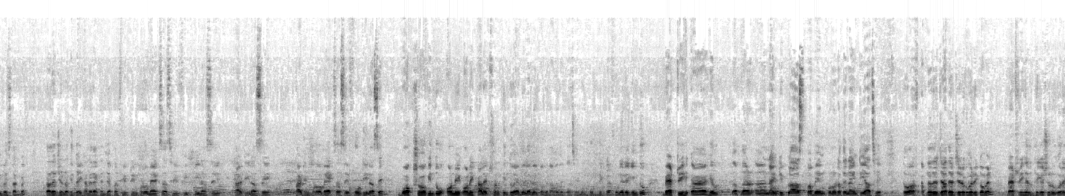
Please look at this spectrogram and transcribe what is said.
ডিভাইস থাকবে। তাদের জন্য কিন্তু এখানে দেখেন যে আপনার ফিফটিন প্রো ম্যাক্স আছে ফিফটিন আছে থার্টিন আছে থার্টিন প্রো ম্যাক্স আছে ফোরটিন আছে। বক্স সহ কিন্তু অনেক অনেক কালেকশন কিন্তু অ্যাভেলেবেল পাবেন আমাদের কাছে। এবং প্রত্যেকটা ফোনেরই কিন্তু ব্যাটারি হেলথ আপনার নাইনটি প্লাস পাবেন, কোনোটাতে নাইনটি আছে। তো আপনাদের যাদের যেরকমের রিকমেন্ড ব্যাটারি হেলথ থেকে শুরু করে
